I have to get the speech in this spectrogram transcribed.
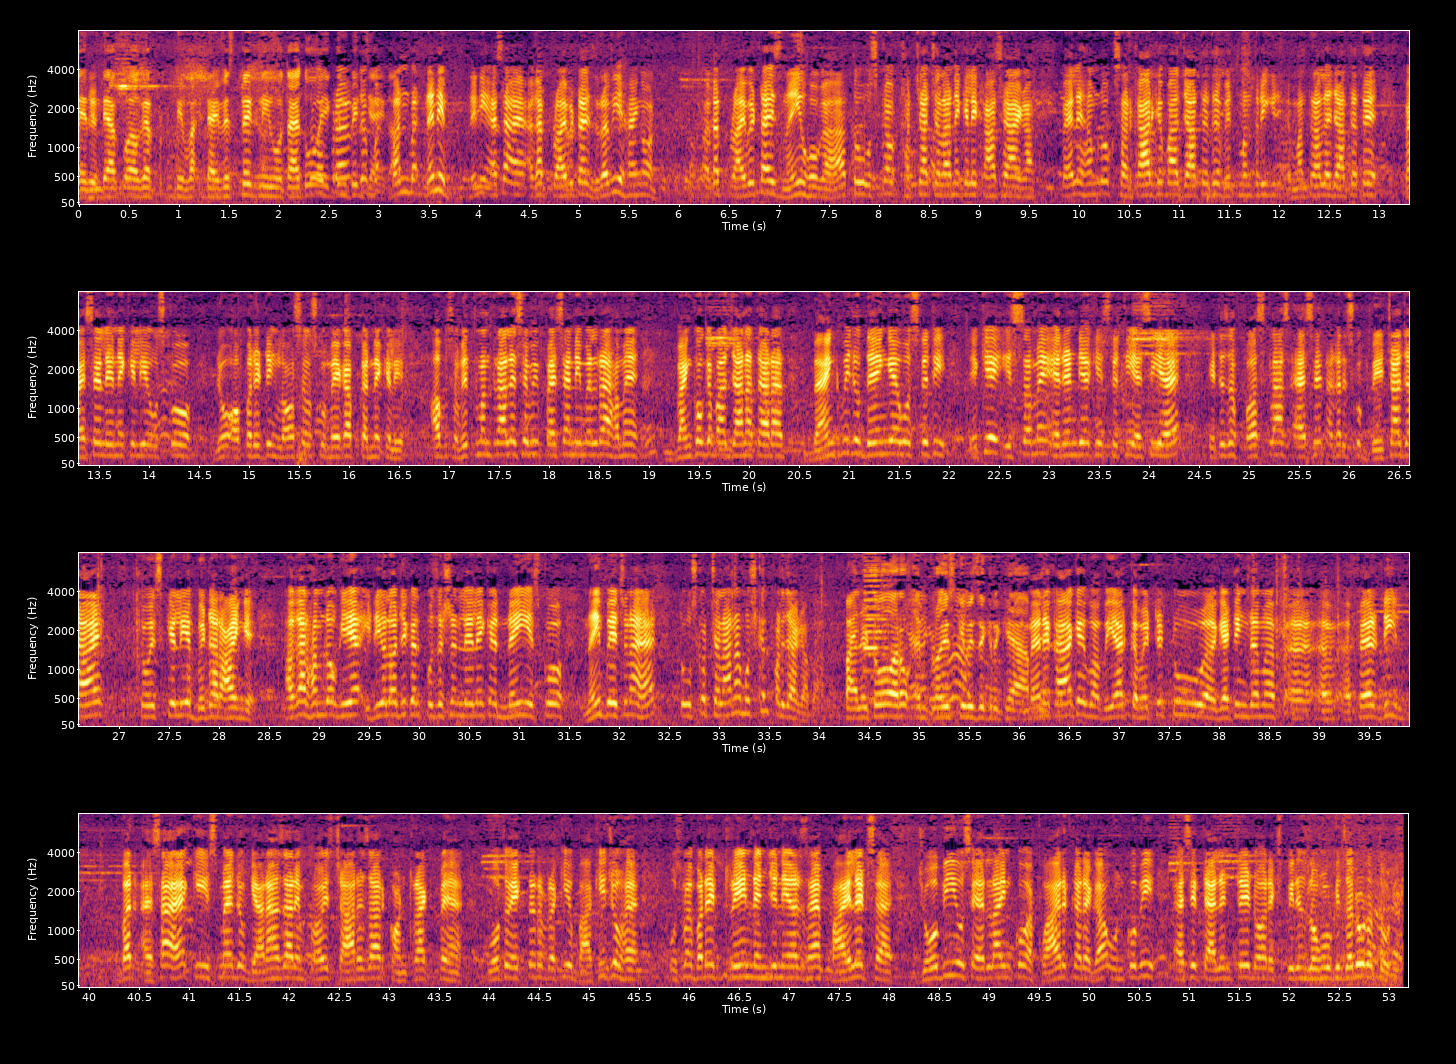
India को अगर divested नहीं होता है तो, तो एक दिन बिक जाएगा। बन- नहीं नहीं नहीं ऐसा है। अगर प्राइवेटाइज रवि हैंग ऑन अगर प्राइवेटाइज नहीं होगा तो उसका खर्चा चलाने के लिए कहाँ से आएगा? पहले हम लोग सरकार के पास जाते थे वित्त मंत्री मंत्रालय जाते थे पैसे लेने के लिए उसको जो ऑपरेटिंग लॉस है उसको मेकअप करने के लिए। अब वित्त मंत्रालय से भी पैसा नहीं मिल रहा है हमें बैंकों के पास जाना चाह रहा है बैंक भी जो देंगे वो स्थिति देखिए इस समय एयर इंडिया की स्थिति ऐसी है it is a first class asset अगर इसको बेचा जाए तो इसके लिए बिडर आएँगे। अगर हम लोग ये आइडियोलॉजिकल पोजीशन ले लें कि नहीं इसको नहीं बेचना है तो उसको चलाना मुश्किल पड़ जाएगा बात पायलटों और एम्प्लॉयज़ की भी ज़िक्र किया मैंने कहा कि we are committed to getting them fair deal but ऐसा है कि इसमें जो 11000 हज़ार एम्प्लॉयज़ 4000 कॉन्ट्रैक्ट पे हैं, वो तो एक तरफ़ रखिए, बाकी जो है, उसमें बड़े ट्रेंड इंजीनियर्स हैं पायलट्स हैं, जो भी उस एयरलाइन को अक्वायर करेगा, उनको भी ऐसे टैलेंटेड और एक्सपीरियंस लोगों की ज़रूरत होगी।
